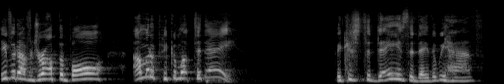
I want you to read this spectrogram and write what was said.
even if I've dropped the ball, I'm gonna pick them up today. Because today is the day that we have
